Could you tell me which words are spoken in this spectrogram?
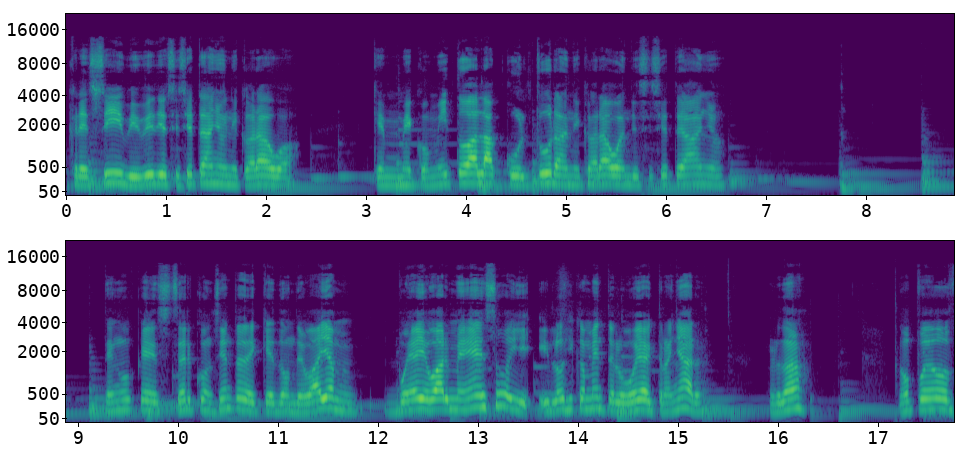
crecí, viví 17 años en Nicaragua, que me comí toda la cultura de Nicaragua en 17 años, tengo que ser consciente de que donde vaya voy a llevarme eso y, lógicamente lo voy a extrañar, ¿verdad? No puedo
